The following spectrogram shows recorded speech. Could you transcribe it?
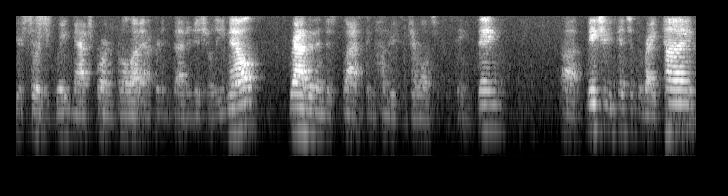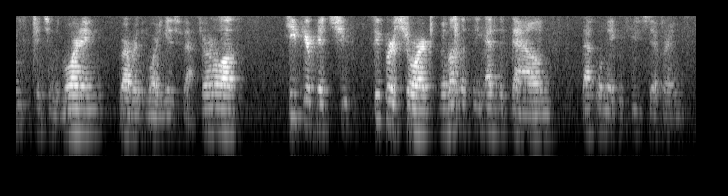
your story is a great match for and put a lot of effort into that initial email, rather than just blasting hundreds of journals with the same thing. Uh, make sure you pitch at the right time, pitch in the morning, wherever the morning is for that journalist. Keep your pitch super short, relentlessly edit it down. That will make a huge difference.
